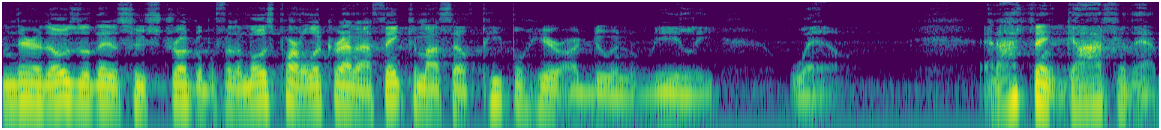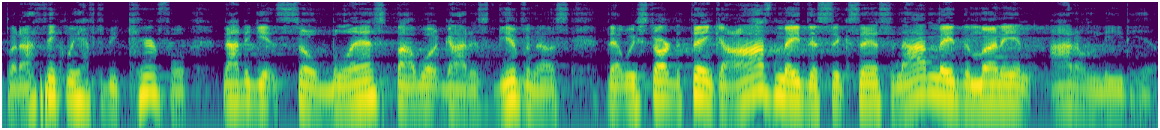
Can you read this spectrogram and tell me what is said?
And there are those of us who struggle, but for the most part, I look around and I think to myself, people here are doing really well. And I thank God for that. But I think we have to be careful not to get so blessed by what God has given us that we start to think, I've made the success and I've made the money and I don't need Him.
